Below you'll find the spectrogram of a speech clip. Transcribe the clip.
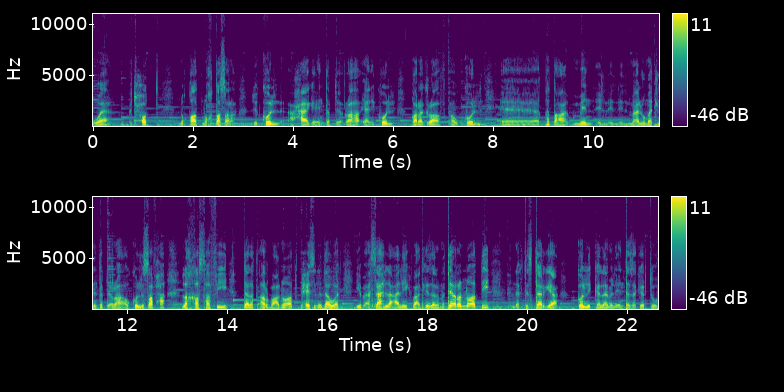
وبتحط نقاط مختصرة لكل حاجة أنت بتقراها يعني كل باراجراف أو كل آه، قطعة من ال- ال- المعلومات اللي أنت بتقراها أو كل صفحة لخصها في ثلاث أربع نقط بحيث إن دوت يبقى سهل عليك بعد كده لما تقرأ النقط دي إنك تسترجع كل الكلام اللي أنت ذاكرته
